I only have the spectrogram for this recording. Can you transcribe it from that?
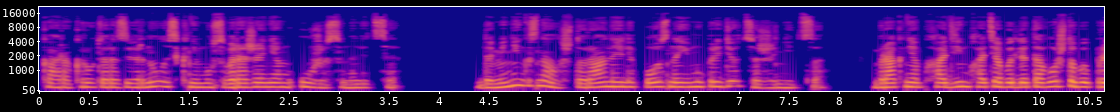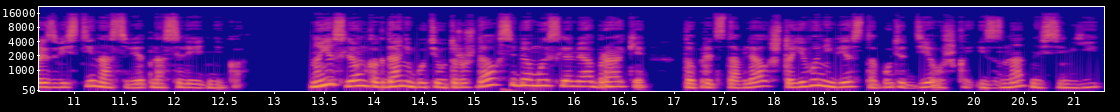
Кара круто развернулась к нему с выражением ужаса на лице. Доминик знал, что рано или поздно ему придется жениться, Брак необходим хотя бы для того, чтобы произвести на свет наследника. Но если он когда-нибудь и утруждал себя мыслями о браке, то представлял, что его невеста будет девушкой из знатной семьи,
